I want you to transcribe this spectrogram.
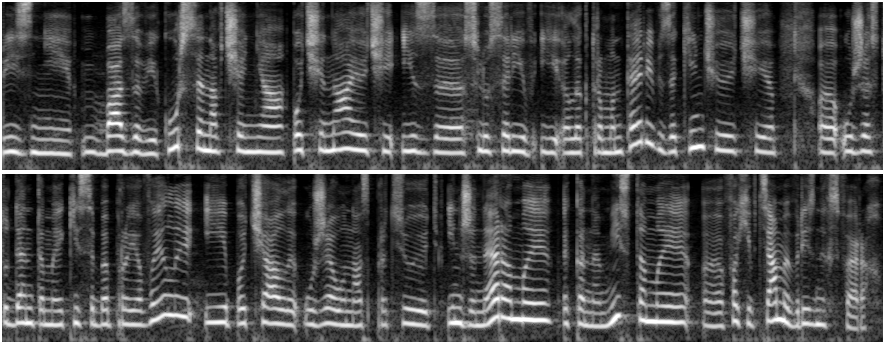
різні базові курси навчання, починаючи із слюсарів і електромонтерів, закінчуючи уже студентами, які себе проявили і почали уже у нас працюють інженерами, економістами, е, фахівцями в різних сферах.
